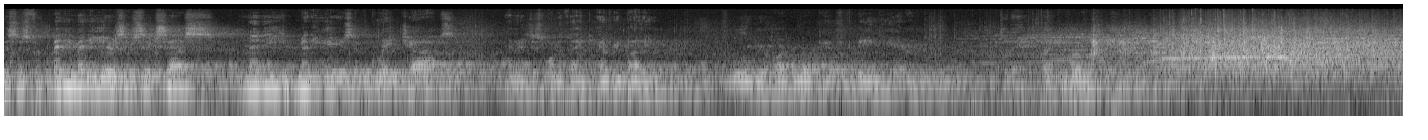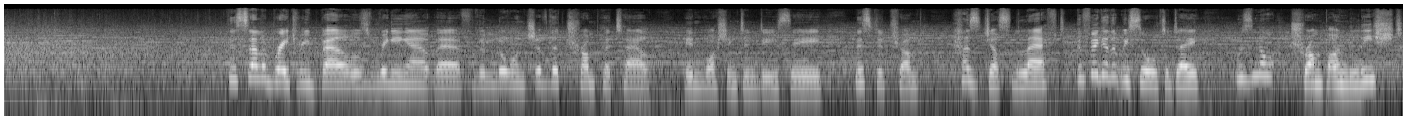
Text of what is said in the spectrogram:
This is for many, many years of success, many, many years of great jobs, and I just want to thank everybody for your hard work and for being here today. Thank you very much. The celebratory bells ringing out there for the launch of the Trump Hotel in Washington, D.C. Mr. Trump has just left. The figure that we saw today was not Trump unleashed,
